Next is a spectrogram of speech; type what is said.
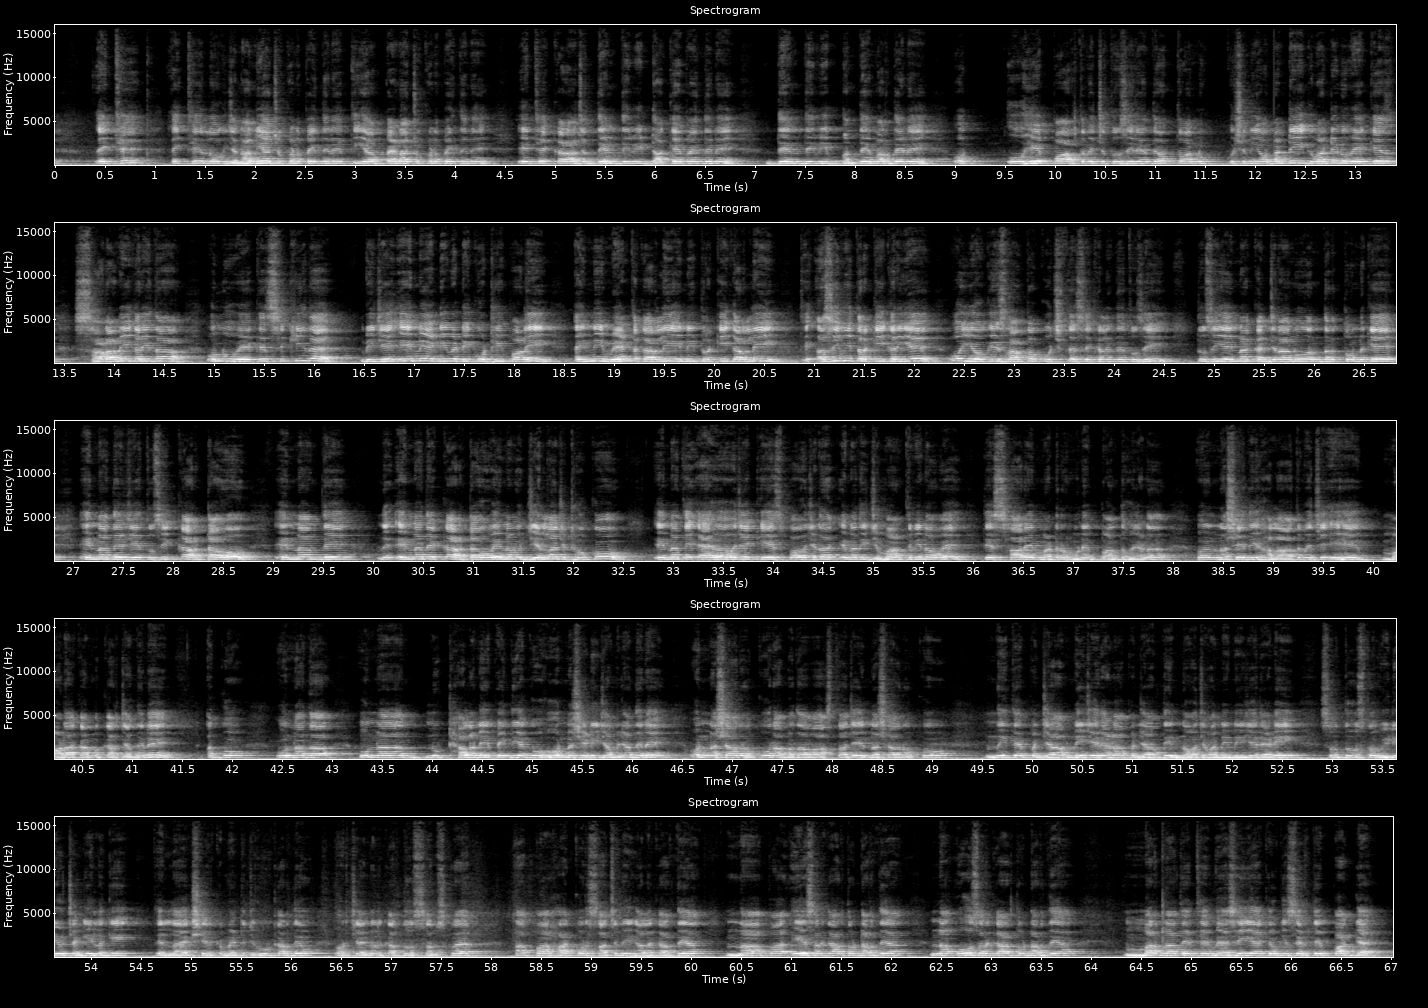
ਇੱਥੇ ਇੱਥੇ ਲੋਕ ਜਨਾਨੀਆਂ ਚੁੱਕਣ ਪੈਂਦੇ ਨੇ, ਧੀਆਂ ਭੈਣਾਂ ਚੁੱਕਣ ਪੈਂਦੇ ਨੇ, ਇੱਥੇ ਘਰਾਂ 'ਚ ਦਿਨ ਦੀ ਵੀ ਡਾਕੇ ਪੈਂਦੇ ਨੇ, ਦਿਨ ਦੀ ਵੀ ਬੰਦੇ ਮਰਦੇ ਨੇ। ਉਹ, ਉਹੇ ਭਾਰਤ ਵਿੱਚ ਤੁਸੀਂ ਰਹਿੰਦੇ ਹੋ, ਤੁਹਾਨੂੰ ਕੁਝ ਨਹੀਂ ਆਉਂਦਾ। ਢੀ ਗਵਾਂਢੀ ਨੂੰ ਵੇਖ ਕੇ ਸਾੜਾ ਨਹੀਂ ਕਰੀਦਾ, ਉਹਨੂੰ ਵੇਖ ਕੇ ਸਿੱਖੀਦਾ ਹੈ ਵੀ ਜੇ ਇਹਨੇ ਏਡੀ ਵੱਡੀ ਕੋਠੀ ਪਾਲੀ, ਇੰਨੀ ਮਿਹਨਤ ਕਰ ਲਈ, ਇੰਨੀ ਤਰੱਕੀ ਕਰ ਲਈ, ਤੇ ਅਸੀਂ ਵੀ ਤਰੱਕੀ ਕਰੀਏ, ਉਹ ਯੋਗੀ ਸਾਹਿਬ ਤੋਂ ਕੁਝ ਤੇ ਸਿੱਖ ਲੈਂਦੇ ਤੁਸੀਂ। ਤੁਸੀਂ ਇਹਨਾਂ ਕੰਜਰਾਂ ਨੂੰ ਅੰਦਰ ਤੁੰਨ ਕੇ, ਇਹਨਾਂ ਦੇ ਜੇ ਤੁਸੀਂ ਘਰ ਢਾਓ ਇਹਨਾਂ ਦੇ ਇਹਨਾਂ ਦੇ ਘਰ ਢਾਓ ਇਹਨਾਂ ਨੂੰ ਜੇਲ੍ਹਾਂ 'ਚ ਠੋਕੋ, ਇਹਨਾਂ ਤੇ ਇਹੋ ਇਹੋ ਜਿਹੇ ਕੇਸ ਪਾਓ ਜਿਹੜਾ ਇਹਨਾਂ ਦੀ ਜ਼ਮਾਨਤ ਵੀ ਨਾ ਹੋਵੇ ਤੇ ਸਾਰੇ ਮਰਡਰ ਹੋਣੇ ਬੰਦ ਹੋ ਜਾਣ। ਔਰ ਨਸ਼ੇ ਦੀ ਹਾਲਾਤ ਵਿੱਚ ਇਹ ਮਾੜਾ ਕੰਮ ਕਰ ਜਾਂਦੇ ਨੇ। ਅੱਗੋਂ ਉਹਨਾਂ ਦਾ, ਉਹਨਾਂ ਨੂੰ ਠੱਲ ਨਹੀਂ ਪੈਂਦੀ, ਅੱਗੋਂ ਹੋਰ ਨਸ਼ੇੜੀ ਜੰਮ ਜਾਂਦੇ ਨੇ। ਉਹ ਨਸ਼ਾ ਰੋਕੋ ਰੱਬ ਦਾ ਵਾਸਤਾ, ਜੇ ਨਸ਼ਾ ਰੋਕੋ, ਨਹੀਂ ਤੇ ਪੰਜਾਬ ਨਹੀਂ ਜੇ ਰਹਿਣਾ, ਪੰਜਾਬ ਦੀ ਨੌਜਵਾਨੀ ਨਹੀਂ ਜੇ ਰਹਿਣੀ। ਸੋ ਦੋਸਤੋ, ਵੀਡੀਓ ਚੰਗੀ ਲੱਗੀ ਤੇ ਲਾਈਕ ਸ਼ੇਅਰ ਕਮੈਂਟ ਜਰੂਰ ਕਰ ਦਿਓ। ਔਰ ਚੈਨਲ ਕਰ ਦਿਓ ਸਬਸਕ੍ਰਾਈਬ ਆਪਾਂ ਹੱਕ ਔਰ ਸੱਚ ਦੀ ਗੱਲ ਕਰਦੇ ਆ ਨਾ ਆਪਾਂ ਇਹ ਸਰਕਾਰ ਤੋਂ ਡਰਦੇ ਆ ਨਾ ਉਹ ਸਰਕਾਰ ਤੋਂ ਡਰਦੇ ਆ ਮਰਨਾ ਤੇ ਇੱਥੇ ਵੈਸੇ ਹੀ ਆ ਕਿਉਂਕਿ ਸਿਰ ਤੇ ਪੱਗ ਹੈ।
